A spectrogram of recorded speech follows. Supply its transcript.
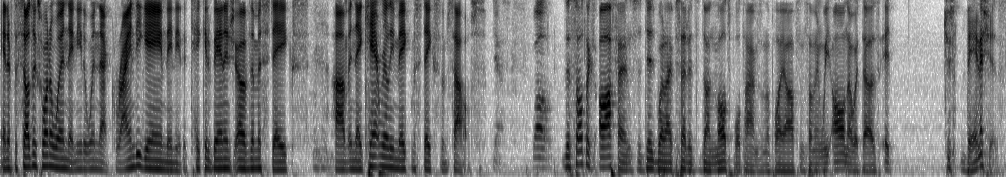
And if the Celtics want to win, they need to win that grindy game. They need to take advantage of the mistakes, um, and they can't really make mistakes themselves. Yes. Well, the Celtics offense did what I've said it's done multiple times in the playoffs, and something we all know it does. It just vanishes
